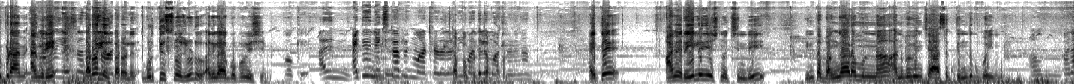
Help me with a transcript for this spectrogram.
ఇప్పుడు ఆమె పర్వాలేదు. పర్వాలేదు. గుర్తిస్తున్నావు చూడు అది గొప్ప విషయం. ఓకే. అయితే నెక్స్ట్ టాపిక్ మాట్లాడాలని తప్పకుండా, మధ్యలో తప్పకుండా. మాట్లాడాను అంతే. అయితే ఆమె రియలైజేషన్ వచ్చింది ఇంత బంగారం ఉన్నా అనుభవించే ఆసక్తి ఎందుకు పోయింది? అని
